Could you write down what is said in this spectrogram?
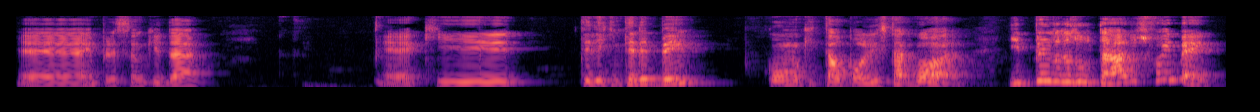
é, a impressão que dá é que teria que entender bem como que está o Paulista agora. E pelos resultados foi bem.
